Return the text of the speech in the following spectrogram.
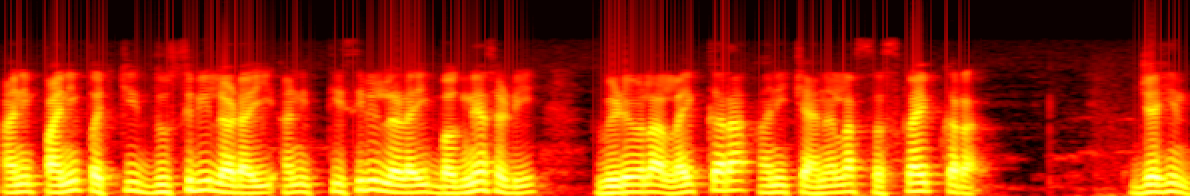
आणि पानिपतची दुसरी लढाई आणि तिसरी लढाई बघण्यासाठी व्हिडिओला लाईक करा आणि चॅनलला सबस्क्राईब करा. जय हिंद.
